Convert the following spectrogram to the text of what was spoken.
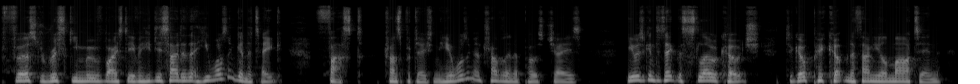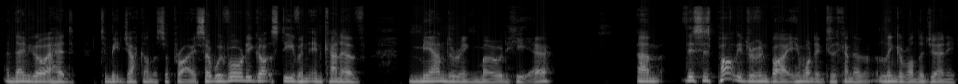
first risky move by Stephen, he decided that he wasn't going to take fast transportation. He wasn't going to travel in a post chaise. He was going to take the slow coach to go pick up Nathaniel Martin and then go ahead to meet Jack on the surprise. So we've already got Stephen in kind of meandering mode here. Um, this is partly driven by him wanting to kind of linger on the journey,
